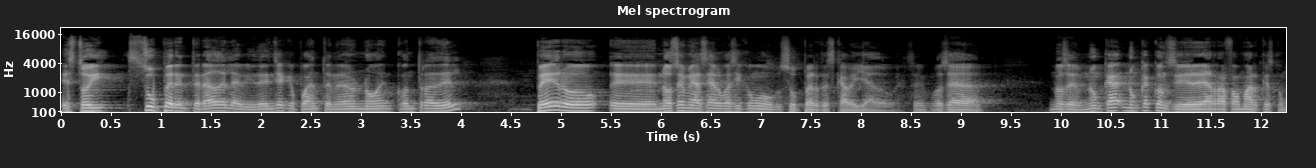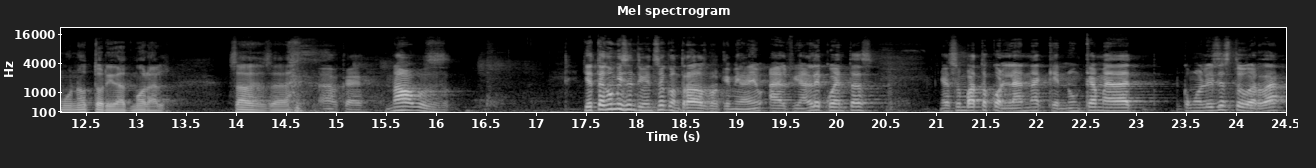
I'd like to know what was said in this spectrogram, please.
estoy súper enterado de la evidencia que puedan tener o no en contra de él, pero eh, no se me hace algo así como súper descabellado, güey. ¿sí? O sea, no sé, nunca, nunca consideré a Rafa Márquez como una autoridad moral, ¿sabes? O sea, Ah, ok. No, pues. Yo tengo mis sentimientos encontrados porque, mira, al final de cuentas, es un vato con lana que nunca me da. Como lo dices tú, ¿verdad?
